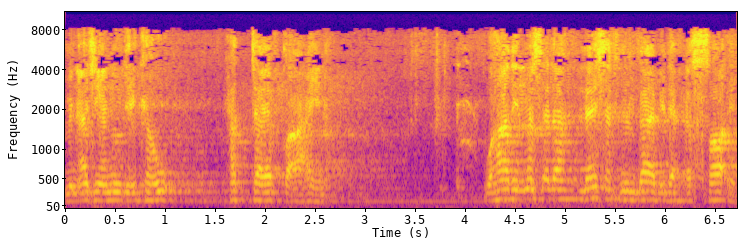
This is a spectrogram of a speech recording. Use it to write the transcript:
من أجل أن يدركه حتى يفقأ عينه. وهذه المسألة ليست من باب دفع الصائل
